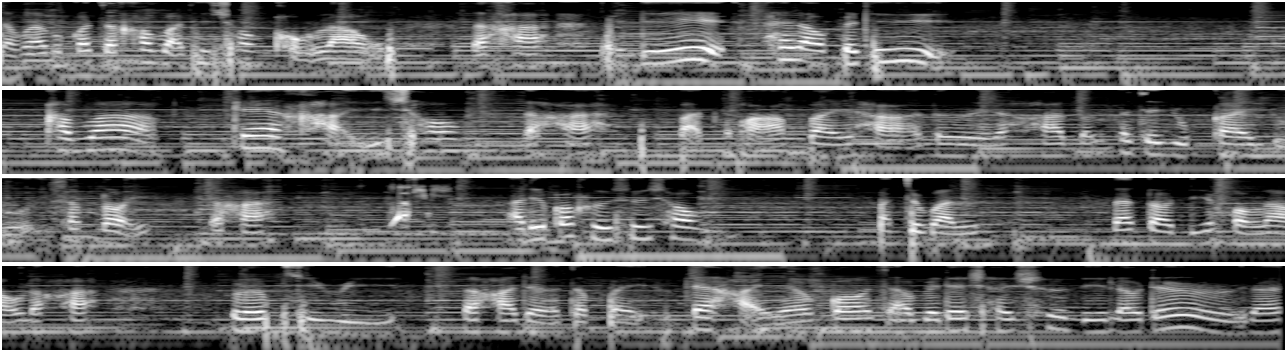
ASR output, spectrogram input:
จากนั้นมันก็จะเข้ามาที่ช่องของเรา นะคะ ทีนี้ให้เราไปที่คำว่าแก้ไขช่องนะคะ ปัดขวาไปหาเลยนะคะ มันก็จะอยู่ไกลอยู่สักหน่อยนะคะ อันนี้ก็คือชื่อช่องปัจจุบันณตอนนี้ของเรานะคะเริ่มทีวีนะคะ เดี๋ยวเราจะไปแก้ไขแล้วก็จะไม่ได้ใช้ชื่อนี้แล้วเด้อนะ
